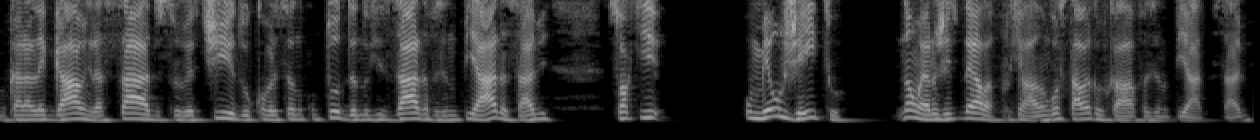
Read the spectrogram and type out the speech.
Um cara legal, engraçado, extrovertido, conversando com tudo, dando risada, fazendo piada, sabe? Só que o meu jeito não era o jeito dela, porque ela não gostava que eu ficava fazendo piada, sabe?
